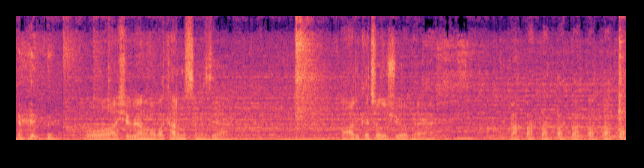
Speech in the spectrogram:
Oo Ayşegül Hanım'a bakar mısınız ya? Harika çalışıyor be. Bak bak bak bak bak bak bak bak.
